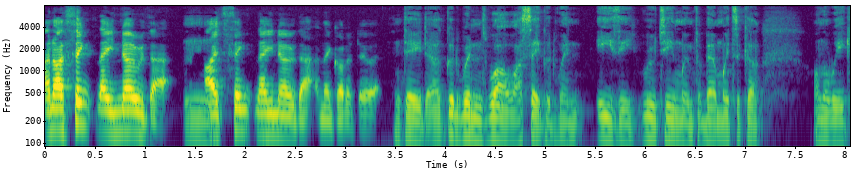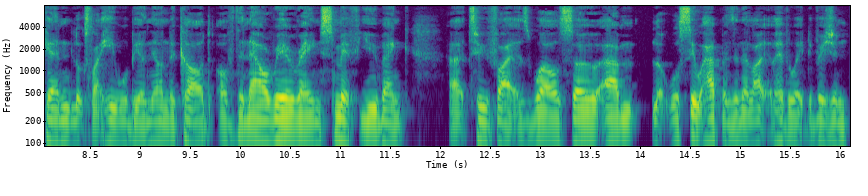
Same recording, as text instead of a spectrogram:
and I think they know that. Mm, I think they know that, and they've got to do it. indeed. A good win as well. I say good win. Easy, routine win for Ben Whitaker on the weekend. Looks like he will be on the undercard of the now rearranged Smith Eubank uh, two fight as well. So, um, look, we'll see what happens in the light heavyweight division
